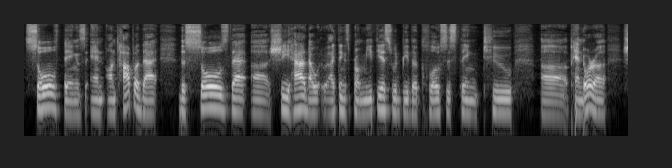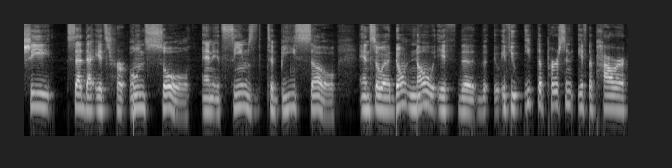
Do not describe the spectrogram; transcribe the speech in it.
soul things. And on top of that, the souls that uh, she had, I think is Prometheus, would be the closest thing to uh, Pandora. She said that it's her own soul and it seems to be so. And so i don't know if the, the if you eat the person if the power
